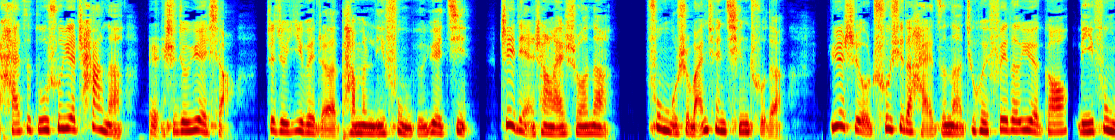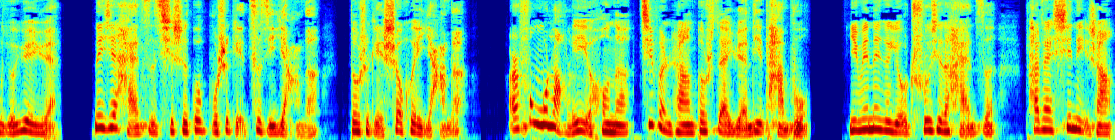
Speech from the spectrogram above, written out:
孩子读书越差呢，本事就越小，这就意味着他们离父母就越近。这点上来说呢，父母是完全清楚的。越是有出息的孩子呢，就会飞得越高，离父母就越远。那些孩子其实都不是给自己养的。都是给社会养的，而父母老了以后呢，基本上都是在原地踏步。因为那个有出息的孩子，他在心理上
